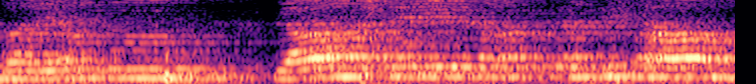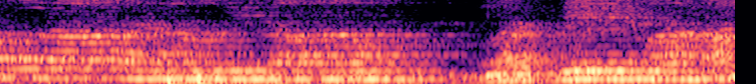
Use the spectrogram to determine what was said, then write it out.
स्वयं व्यासेन प्रतिता मध्ये महाभारतम्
